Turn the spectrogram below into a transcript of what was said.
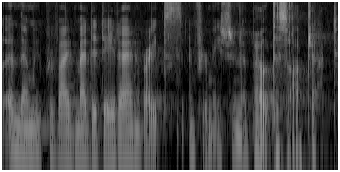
and then we provide metadata and rights information about this object.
